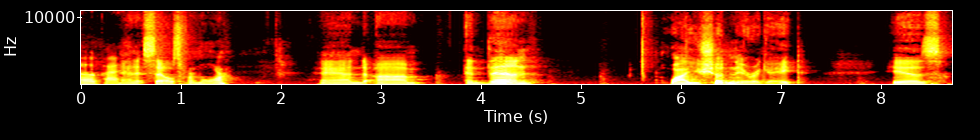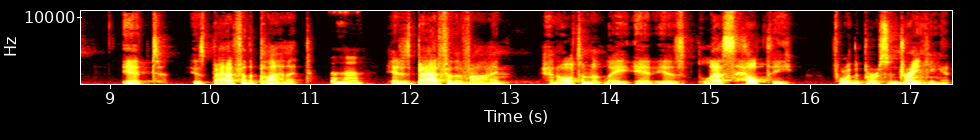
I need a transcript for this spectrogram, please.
Okay. and it sells for more. And um, and then why you shouldn't irrigate is it is bad for the planet. Uh-huh. It is bad for the vine, and ultimately, it is less healthy for the person drinking it.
